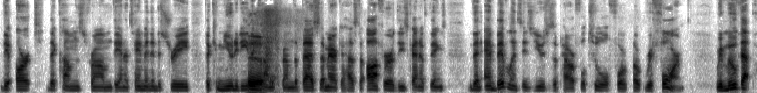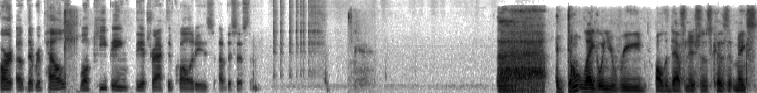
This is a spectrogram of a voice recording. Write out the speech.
the art that comes from the entertainment industry, the community that ugh. comes from the best America has to offer, these kind of things, then ambivalence is used as a powerful tool for uh, reform. Remove that part of, that repels while keeping the attractive qualities of the system. Uh, I don't like it when you read all the definitions because it makes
